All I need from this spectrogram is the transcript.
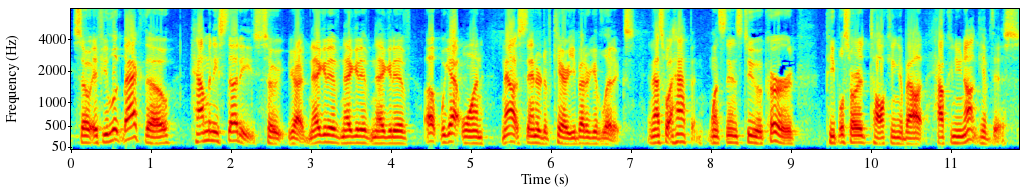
so if you look back though, how many studies? So you got negative, negative, negative. Oh, we got one. Now it's standard of care. You better give lytics. And that's what happened. Once NINDS 2 occurred, people started talking about how can you not give this?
